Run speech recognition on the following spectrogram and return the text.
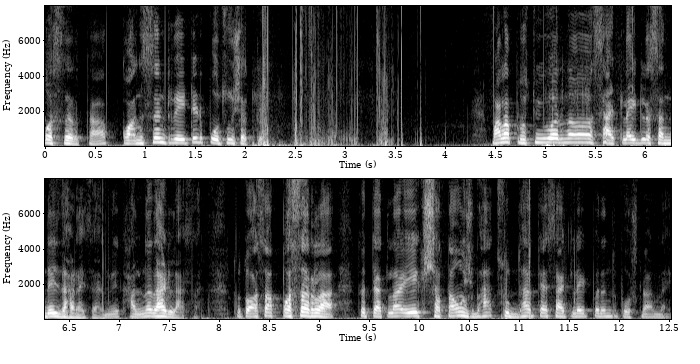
पसरता कॉन्सन्ट्रेटेड पोचू शकते. मला पृथ्वीवरनं सॅटेलाईटला संदेश धाडायचा आहे. मी खालनं धाडला असा. तर तो असा पसरला तर त्यातला एक शतांश भागसुद्धा त्या सॅटेलाईटपर्यंत पोचणार नाही.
